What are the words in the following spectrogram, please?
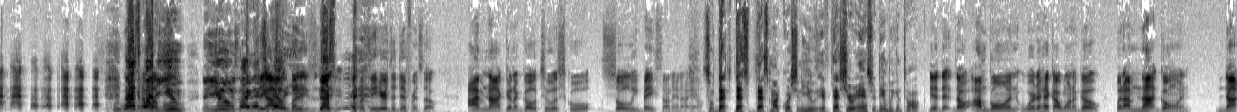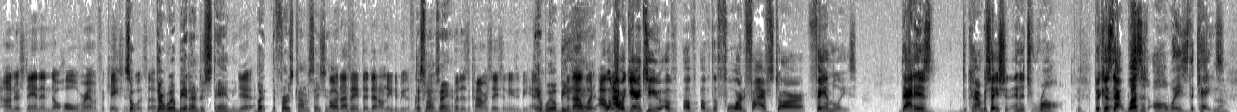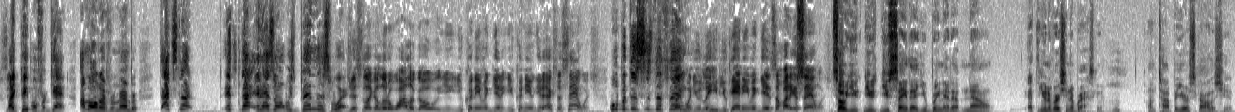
We That's why the above U, board. the U is like let See, you I'm- know. but, it's- That's but see, here's the difference though. I'm not gonna go to a school solely based on NIL. So that's that's that's my question to you. If that's your answer, then we can talk. Yeah, that, no, I'm going where the heck I want to go, but I'm not going not understanding the whole ramifications So of what's up. there will be an understanding. Yeah. But the first conversation. oh, not that's ain't that. That don't need to be the first. That's what I'm saying. But it's a conversation needs to be had. It will be 'Cause I would. had. I well, would, I would guarantee you of, of of the four and five star families, that is the conversation, and it's wrong because that wasn't always the case. Like people forget. I'm old enough to remember. That's not. It's not. It hasn't always been this way. Just like a little while ago, you, you couldn't even get you couldn't even get an extra sandwich. well, but this is the thing. Like when you leave, you can't even get somebody a sandwich. So you, you you say that you bring that up now at the University of Nebraska Mm-hmm. on top of your scholarship.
